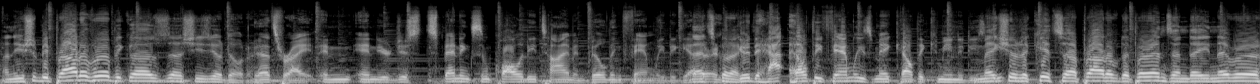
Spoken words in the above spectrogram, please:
and you should be proud of her because uh, she's your daughter. That's right, and and you're just spending some quality time and building family together. That's And correct. Good, ha- healthy families make healthy communities. Make sure the kids are proud of the parents and they never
